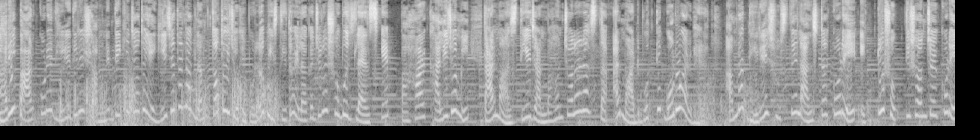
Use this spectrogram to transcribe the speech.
গাড়ি পার করে ধীরে ধীরে সামনের দিকে যত এগিয়ে যেতে লাগলাম, ততই চোখে পড়ল বিস্তৃত এলাকা জুড়ে সবুজ ল্যান্ডস্কেপ পাহাড়, খালি জমি, তার মাঝ দিয়ে যানবাহন চলার রাস্তা আর মাঠ ভর্তি গরু আর ভেড়া। আমরা ধীরে সুস্থে লাঞ্চটা করে একটু শক্তি সঞ্চয় করে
